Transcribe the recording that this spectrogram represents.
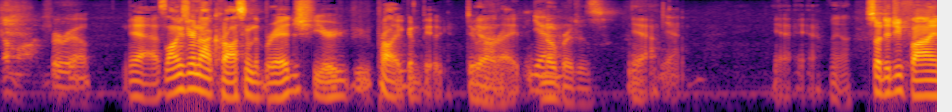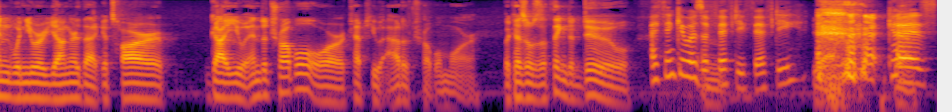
Come on. For real. Yeah, as long as you're not crossing the bridge, you're, you're probably going to be doing Yeah. all right. Yeah. No bridges. Yeah, Yeah. yeah, yeah. Yeah. So, did you find when you were younger that guitar got you into trouble or kept you out of trouble more? Because it was a thing to do. I think it was a 50 50. Yeah. Because,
